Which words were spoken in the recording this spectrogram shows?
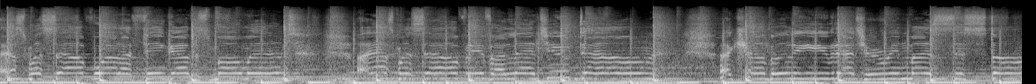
I ask myself what I think of this moment. I ask myself if I let you down. I can't believe that you're in my system.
